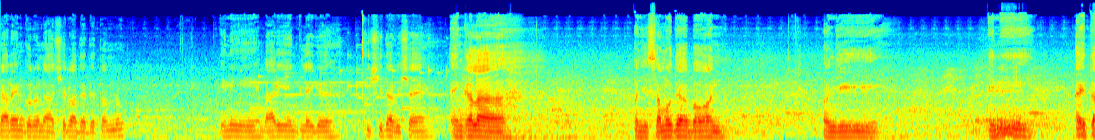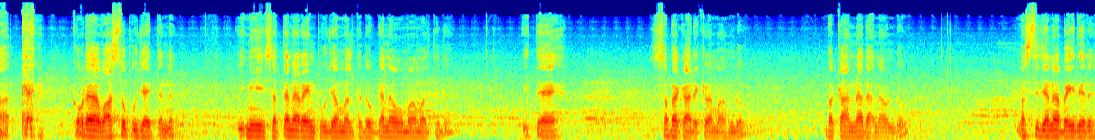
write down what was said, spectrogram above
ನಾರಾಯಣ ಗುರುನ ಆಶೀರ್ವಾದ ತಂದು ಇನಿ ಬಾರಿ ಎಂಕ್ಲೆಗ್ ಖುಷಿದ ವಿಷಯ. ಎಂಕಲ ಒಂಜಿ ಸಮುದಾಯ ಭವನ್, ಒಂಜಿ ಇನಿ ಐತ ಕೋಡ ವಾಸ್ತು ಪೂಜೆ ಆಯ್ತಂದು ಇನಿ ಸತ್ಯನಾರಾಯಣ ಪೂಜಾ ಮಲ್ತದು, ಘನ ಹೋಮ ಮಲ್ತದು. ಇತ್ತೆ ಸಭಾ ಕಾರ್ಯಕ್ರಮ ಉಂಡು, ಬಕ ಅನ್ನದಾನ ಉಂಡು. ಮಸ್ತ್ ಜನ ಬೈದೇರು,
